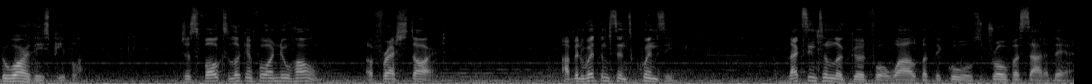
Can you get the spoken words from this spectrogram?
Who are these people? Just folks looking for a new home, a fresh start. I've been with them since Quincy. Lexington looked good for a while, but the ghouls drove us out of there.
